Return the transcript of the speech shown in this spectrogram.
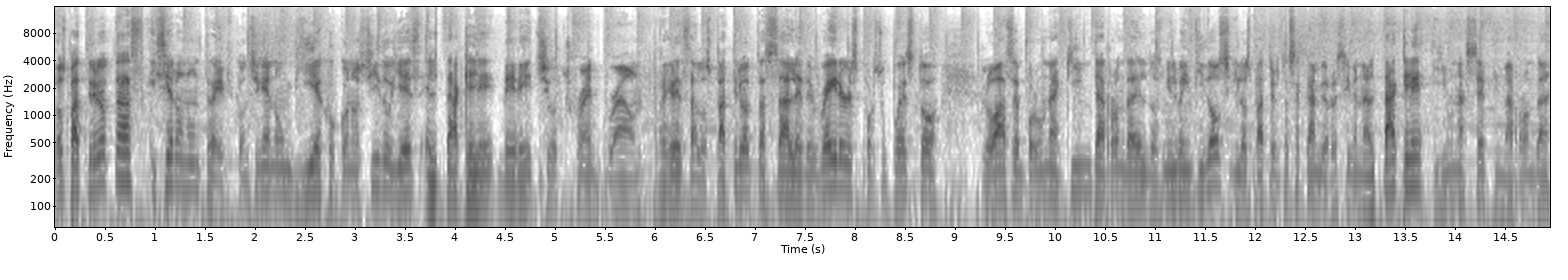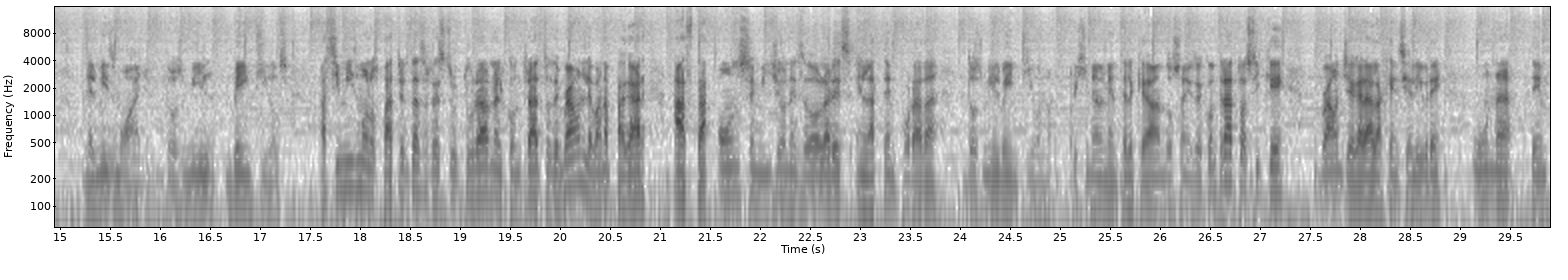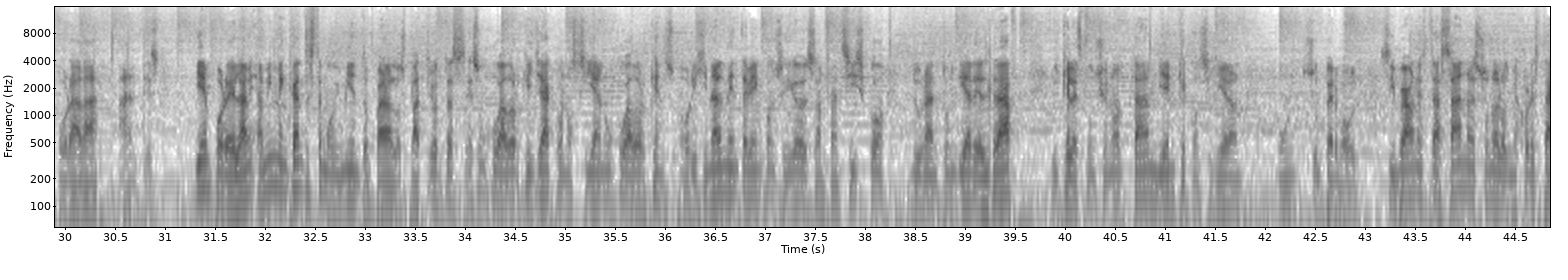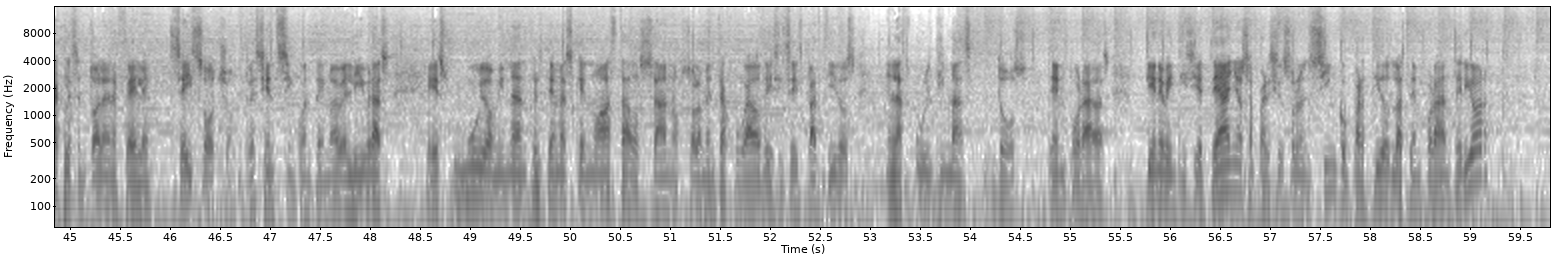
Los Patriotas hicieron un trade, consiguen un viejo conocido y es el tackle derecho Trent Brown. Regresa a los Patriotas, sale de Raiders, por supuesto, lo hace por una quinta ronda del 2022 y los Patriotas a cambio reciben al tackle y una séptima ronda del mismo año, 2022. Asimismo, los Patriotas reestructuraron el contrato de Brown, le van a pagar hasta 11 millones de dólares en la temporada 2021. Originalmente le quedaban dos años de contrato, así que Brown llegará a la agencia libre una temporada antes. Bien por él, a mí, me encanta este movimiento para los Patriotas. Es un jugador que ya conocían, un jugador que originalmente habían conseguido de San Francisco durante un día del draft y que les funcionó tan bien que consiguieron un Super Bowl. Si Brown está sano, es uno de los mejores tackles en toda la NFL. 6'8, 359 libras, es muy dominante. El tema es que no ha estado sano, solamente ha jugado 16 partidos en las últimas dos temporadas. Tiene 27 años, apareció solo en 5 partidos la temporada anterior,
